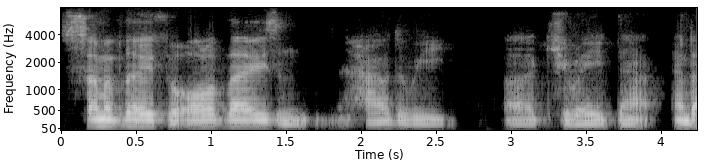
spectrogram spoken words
some of those, for all of those, and how do we uh, curate that? And,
